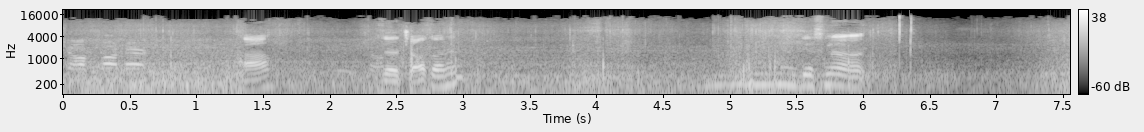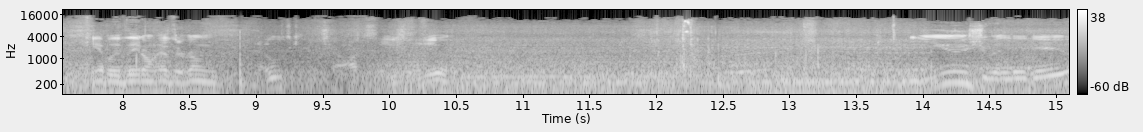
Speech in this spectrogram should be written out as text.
Chock on there. Huh? Is there a chock on here? I guess not. Can't believe they don't have their own nose chocks. They usually do. Usually do.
